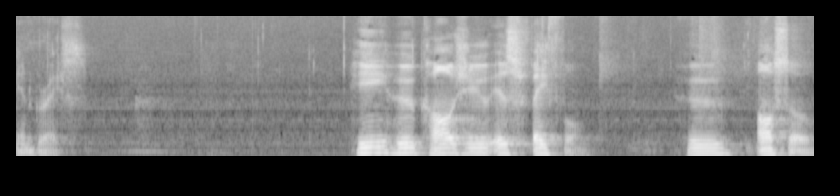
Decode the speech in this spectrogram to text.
in grace. He who calls you is faithful, who also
